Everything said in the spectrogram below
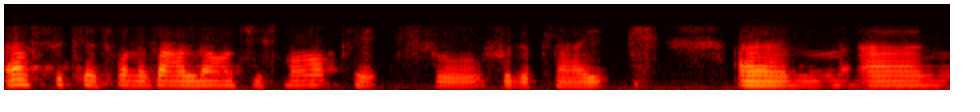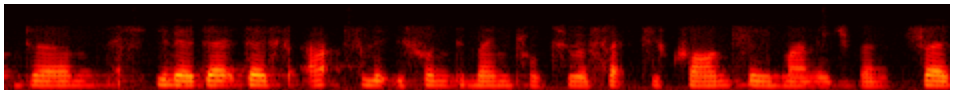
Africa is one of our largest markets for, for the plates. Um, and, um, you know, they're, they're absolutely fundamental to effective crime scene management. So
